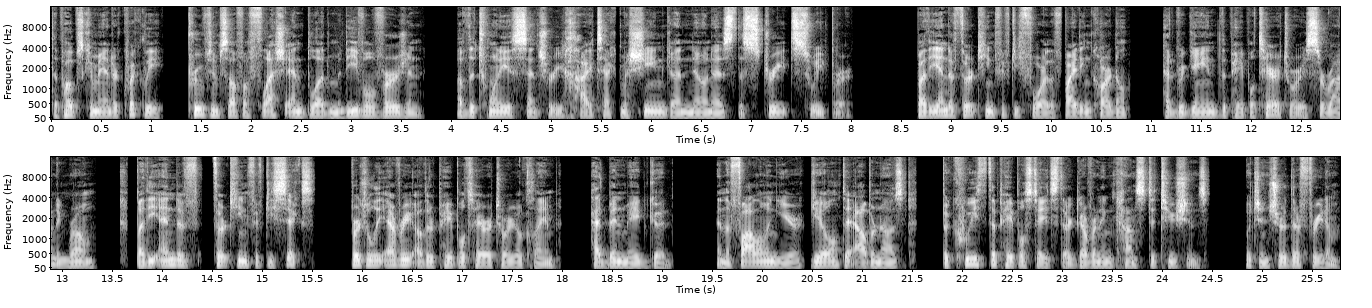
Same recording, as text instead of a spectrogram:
The Pope's commander quickly proved himself a flesh and blood medieval version of the 20th century high tech machine gun known as the street sweeper. By the end of 1354, the fighting cardinal had regained the papal territories surrounding Rome. By the end of 1356, virtually every other papal territorial claim had been made good, and the following year, Gil de Albornoz bequeathed the papal states their governing constitutions, which ensured their freedom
